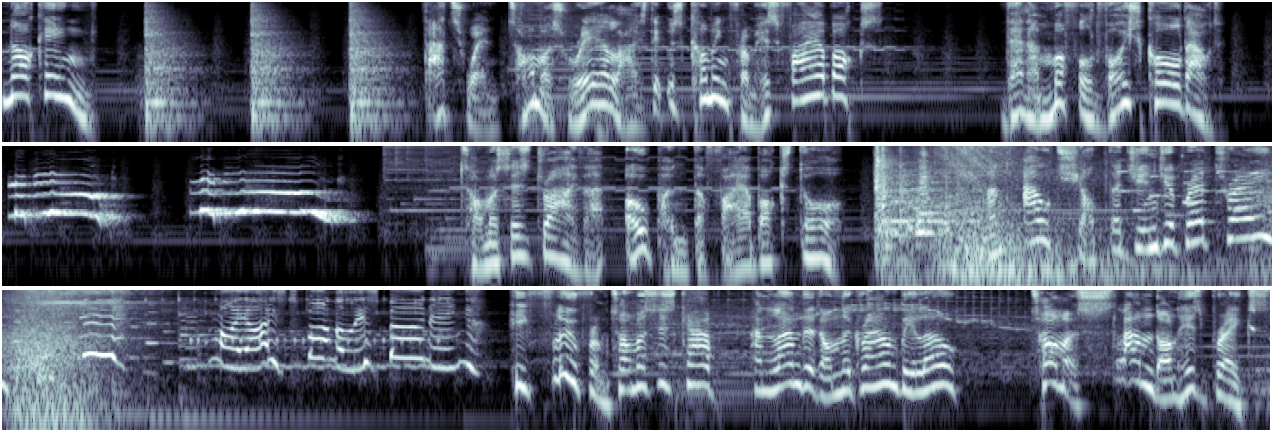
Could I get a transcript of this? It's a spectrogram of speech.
knocking. That's when Thomas realised it was coming from his firebox. Then a muffled voice called out. Thomas's driver opened the firebox door. And out shot the gingerbread train. My iced funnel is burning! He flew from Thomas's cab and landed on the ground below. Thomas slammed on his brakes.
